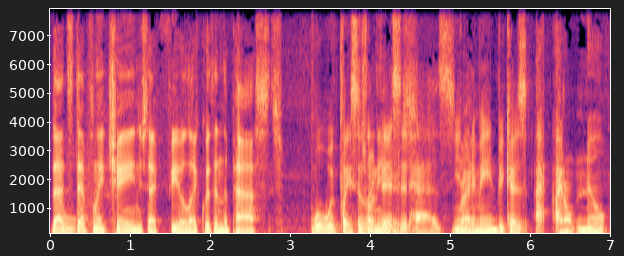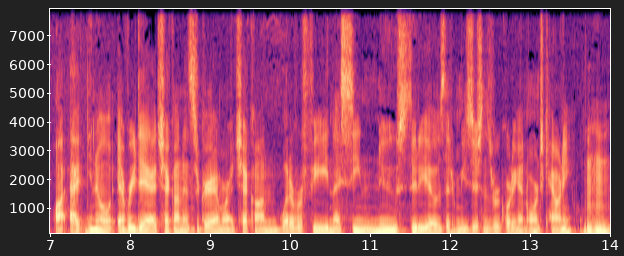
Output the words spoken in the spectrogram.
that's I- definitely changed. I feel like within the past. well with places like this. years. It has, you know what I mean? Because I, I don't know. I, I you know every day I check on Instagram or I check on whatever feed and I see new studios that are musicians recording in Orange County. Mm-hmm.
